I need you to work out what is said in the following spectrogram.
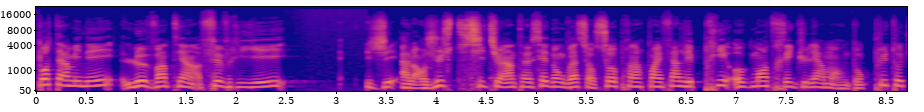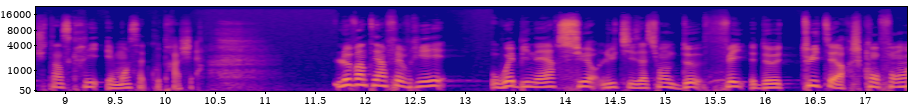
Pour terminer, le 21 février, alors juste si tu es intéressé, donc va sur solopreneur.fr, les prix augmentent régulièrement. Donc plus tôt tu t'inscris et moins ça te coûtera cher. Le 21 février, webinaire sur l'utilisation de, de Twitter. Je confonds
